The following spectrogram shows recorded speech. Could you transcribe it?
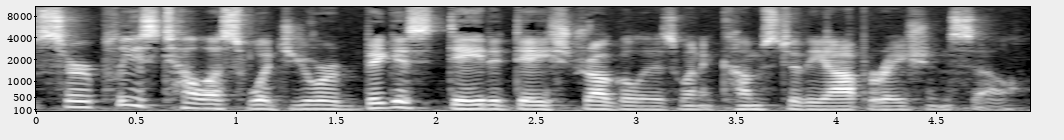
Sir, please tell us what your biggest day to day struggle is when it comes to the operations cell.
